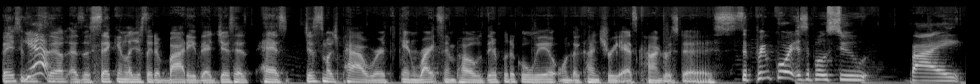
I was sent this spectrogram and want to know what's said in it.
they see Yeah. themselves as a second legislative body that just has, has just as much power and rights impose their political will on the country as Congress does. Supreme Court is supposed to, by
